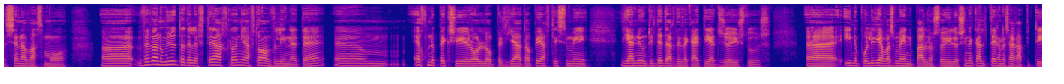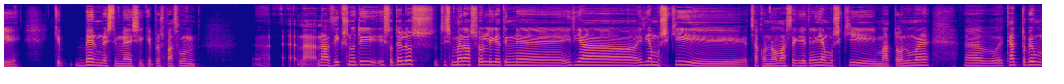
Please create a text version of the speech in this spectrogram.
σε ένα βαθμό. βέβαια νομίζω ότι τα τελευταία χρόνια αυτό αμβλύνεται. Ε, έχουν παίξει ρόλο παιδιά τα οποία αυτή τη στιγμή διανύουν την τέταρτη δεκαετία της ζωής τους. Ε, είναι πολύ διαβασμένοι πάλι στο είδος, είναι καλλιτέχνες αγαπητοί και μπαίνουν στη μέση και προσπαθούν να, να δείξουν ότι στο τέλος της ημέρας όλοι για την ε, ίδια, ίδια μουσική τσακωνόμαστε και για την ίδια μουσική ματώνουμε. Ε, κάτι το οποίο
